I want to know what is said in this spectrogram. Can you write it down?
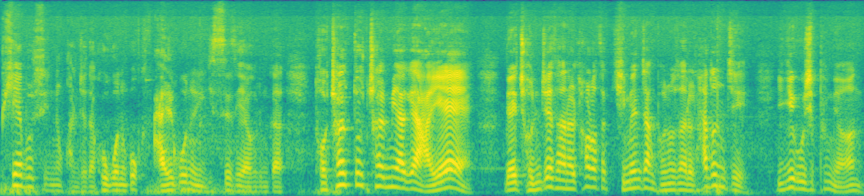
피해볼 수 있는 관제다. 그거는 꼭 알고는 있으세요. 그러니까 더 철두철미하게 아예 내 전 재산을 털어서 김앤장 변호사를 하든지 이기고 싶으면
